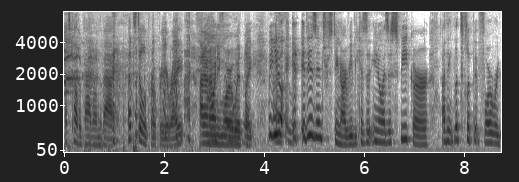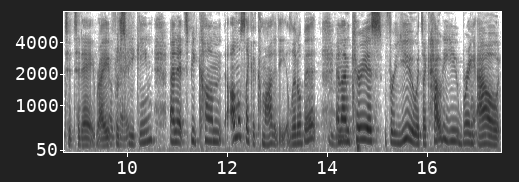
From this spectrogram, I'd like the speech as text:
That's called a pat on the back. That's still appropriate, right? I don't know anymore with like, but you know, it, it is interesting, Arvee, because you know, as a speaker, I think let's flip it forward to today, right, for speaking, and it's become almost like a commodity a little bit. Mm-hmm. And I'm curious for you, it's like, how do you bring out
